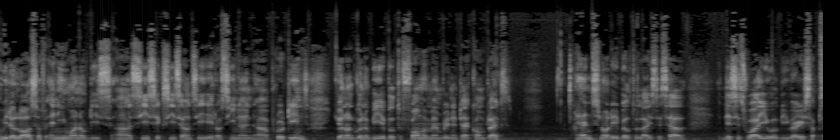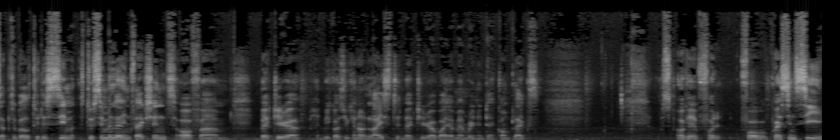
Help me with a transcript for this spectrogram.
with the loss of any one of these uh, C6, C7, C8, or C9 uh, proteins, you're not going to be able to form a membrane attack complex, hence not able to lyse the cell. This is why you will be very susceptible to the sim- to similar infections of um, bacteria because you cannot lyse the bacteria via membrane attack complex. Okay, for for question C,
